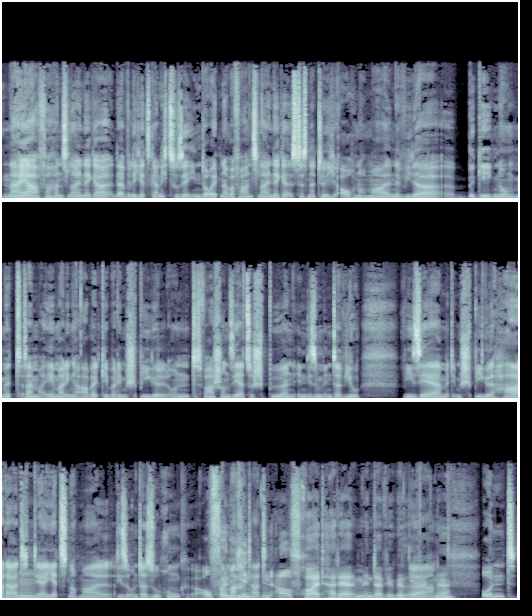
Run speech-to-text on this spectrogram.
Naja, für Hans Leindecker, da will ich jetzt gar nicht zu sehr ihn deuten, aber für Hans Leindecker ist das natürlich auch nochmal eine Wiederbegegnung mit seinem ehemaligen Arbeitgeber, dem Spiegel. Und es war schon sehr zu spüren in diesem Interview, wie sehr er mit dem Spiegel hadert, mhm. der jetzt nochmal diese Untersuchung aufgemacht Von hinten hat. aufreut, hat er im Interview gesagt, ja. ne? Und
